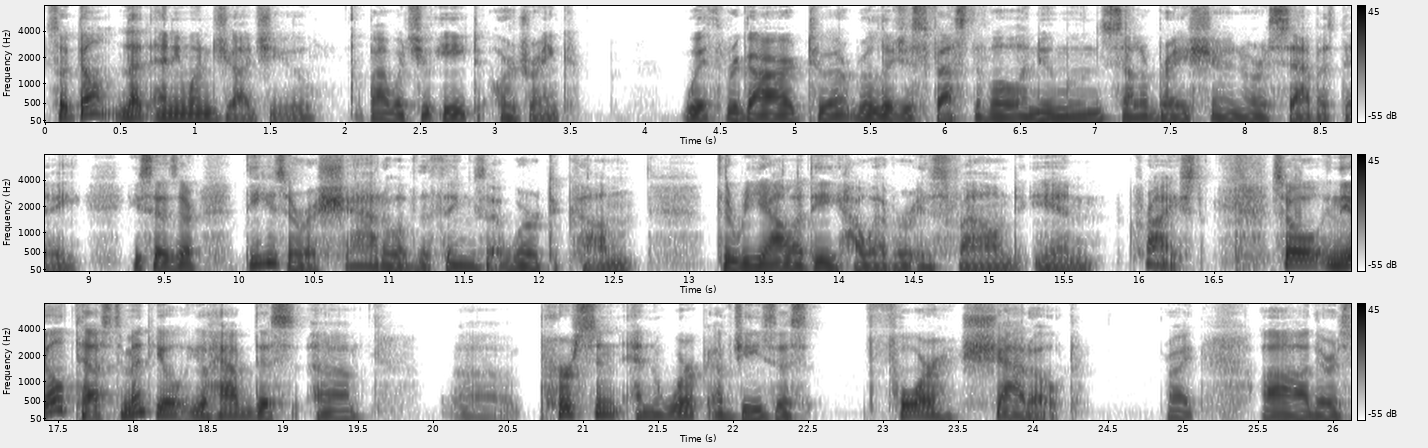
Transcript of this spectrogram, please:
So don't let anyone judge you by what you eat or drink with regard to a religious festival, a new moon celebration, or a Sabbath day. He says there, these are a shadow of the things that were to come. The reality, however, is found in Christ. So in the Old Testament, you'll you'll have this uh, uh, person and work of Jesus foreshadowed, right? Uh, there's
